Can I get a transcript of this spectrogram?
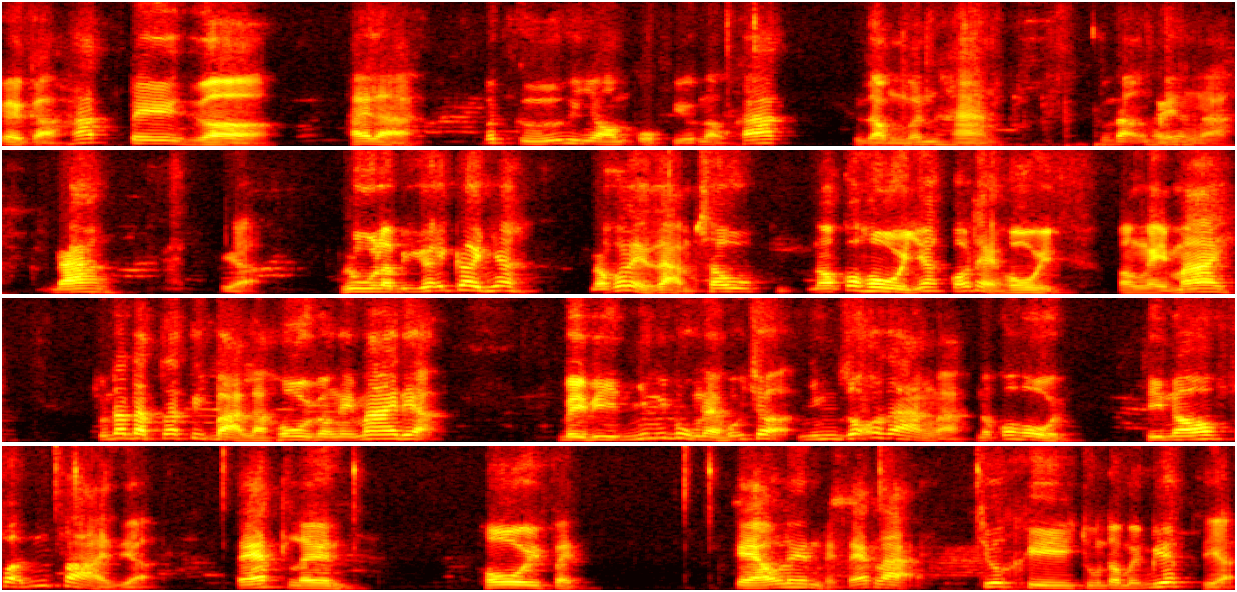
kể cả HPG hay là bất cứ cái nhóm cổ phiếu nào khác, dòng ngân hàng, chúng ta cũng thấy rằng là đang thì ạ? Dù là bị gãy kênh nhá, nó có thể giảm sâu, nó có hồi nhá, có thể hồi vào ngày mai. Chúng ta đặt ra kịch bản là hồi vào ngày mai đi ạ bởi vì những cái vùng này hỗ trợ nhưng rõ ràng là nó có hồi thì nó vẫn phải gì ạ? Test lên. Hồi phải kéo lên phải test lại trước khi chúng ta mới biết gì ạ?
